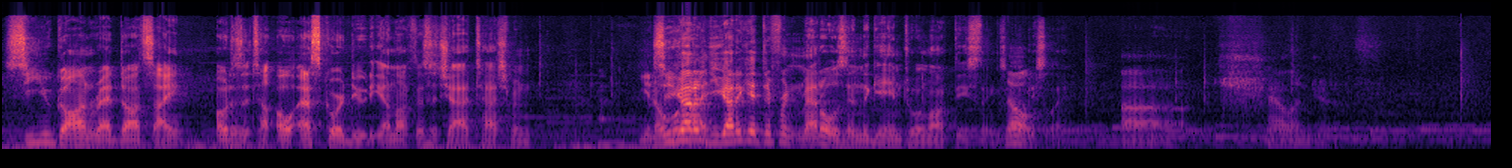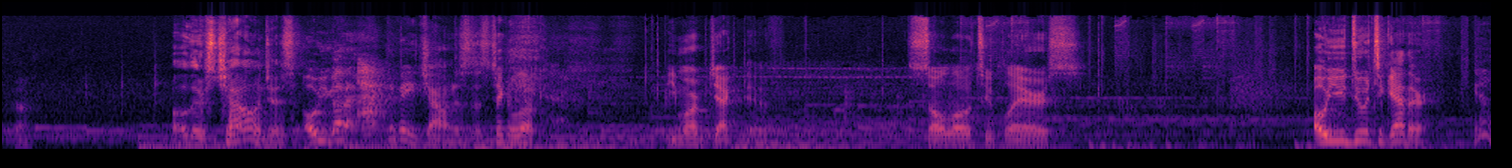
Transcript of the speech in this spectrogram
See you gone red dot sight. Oh, does it tell? Oh, escort duty. Unlock this chat attachment. You know so you gotta I- you gotta get different medals in the game to unlock these things. No. Obviously. uh challenges. Huh. Oh, there's challenges. Oh, you gotta activate challenges. Let's take a look. Be more objective. Solo, two players. Oh, you do it together. Yeah.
